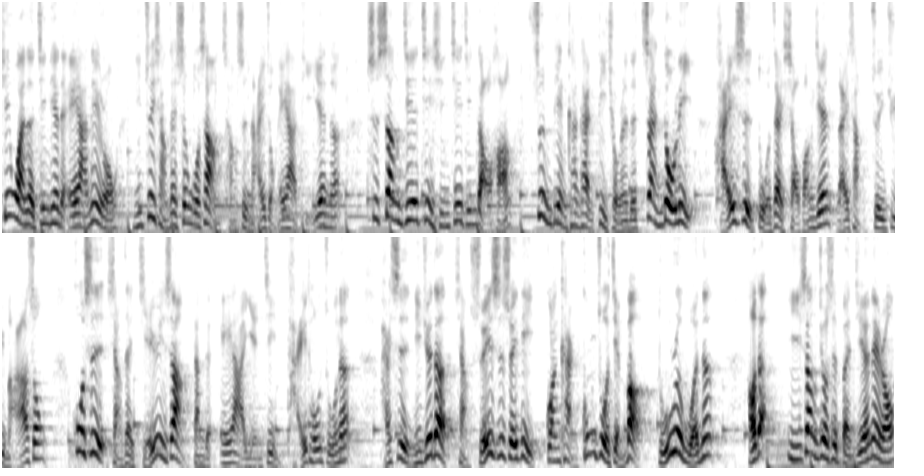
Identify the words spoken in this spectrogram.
听完了今天的 AR 内容，你最想在生活上尝试哪一种 AR 体验呢？是上街进行街景导航，顺便看看地球人的战斗力，还是躲在小房间来场追剧马拉松，或是想在捷运上当个 AR 眼镜抬头族呢？还是你觉得想随时随地观看工作简报、读论文呢？好的，以上就是本集的内容。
